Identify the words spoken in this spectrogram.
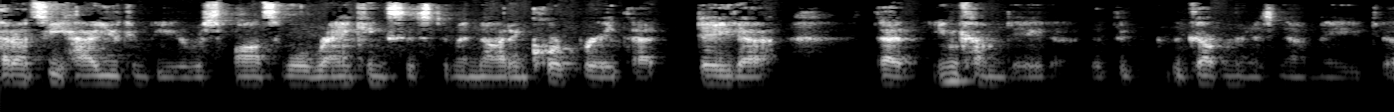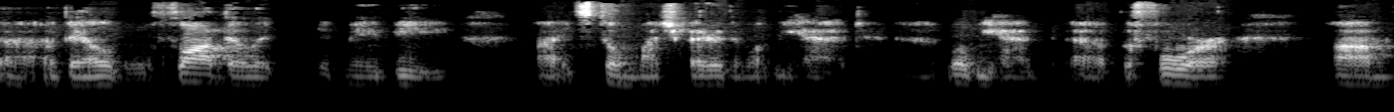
I don't see how you can be a responsible ranking system and not incorporate that data, that income data that the, the government has now made uh, available. Flawed though it, it may be, uh, it's still much better than what we had uh, what we had uh, before. Um,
